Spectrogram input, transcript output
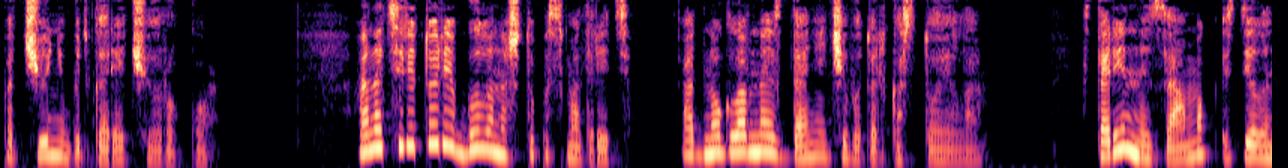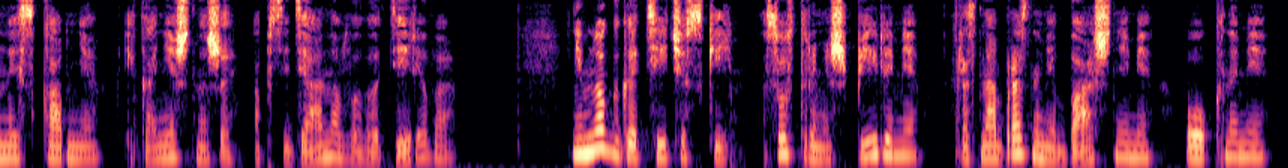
под чью-нибудь горячую руку. А на территории было на что посмотреть. Одно главное здание чего только стоило. Старинный замок, сделанный из камня и, конечно же, обсидианового дерева. Немного готический, с острыми шпилями, разнообразными башнями, окнами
